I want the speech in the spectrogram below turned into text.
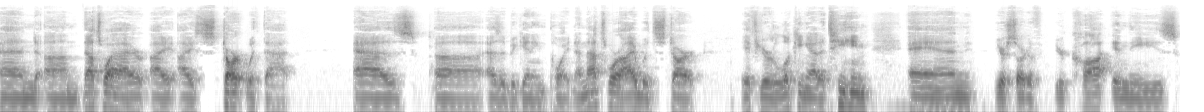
and um, that's why I, I, I start with that as uh, as a beginning point and that's where i would start if you're looking at a team and you're sort of you're caught in these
